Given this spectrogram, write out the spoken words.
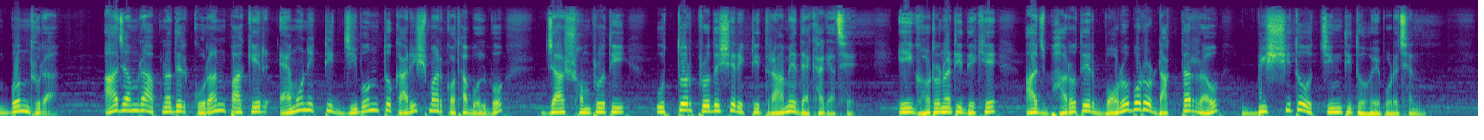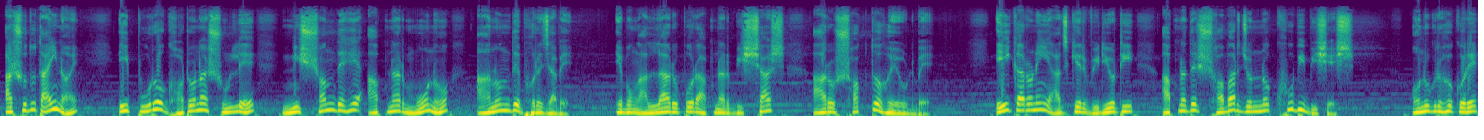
বন্ধুরা, আজ আমরা আপনাদের কোরআন পাকের এমন একটি জীবন্ত কারিশ্মার কথা বলব, যা সম্প্রতি উত্তরপ্রদেশের একটি ত্রামে দেখা গেছে। এই ঘটনাটি দেখে আজ ভারতের বড় বড় ডাক্তাররাও বিস্মিত ও চিন্তিত হয়ে পড়েছেন। আর শুধু তাই নয়, এই পুরো ঘটনা শুনলে নিঃসন্দেহে আপনার মনও আনন্দে ভরে যাবে এবং আল্লাহর উপর আপনার বিশ্বাস আরও শক্ত হয়ে উঠবে। এই কারণেই আজকের ভিডিওটি আপনাদের সবার জন্য খুবই বিশেষ। অনুগ্রহ করে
